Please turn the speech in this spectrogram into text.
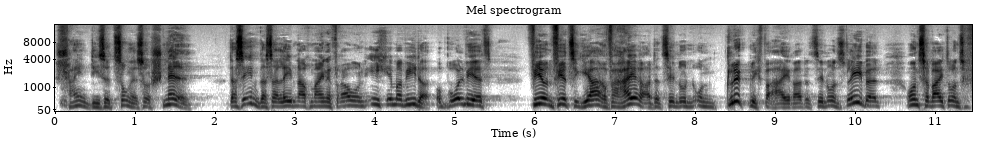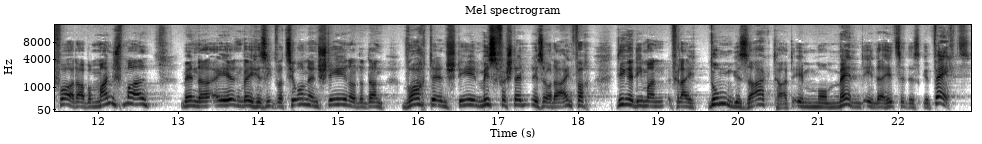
scheint diese Zunge so schnell. Das eben, das erleben auch meine Frau und ich immer wieder, obwohl wir jetzt 44 Jahre verheiratet sind und, und glücklich verheiratet sind, uns lieben und so weiter und so fort. Aber manchmal, wenn da irgendwelche Situationen entstehen oder dann Worte entstehen, Missverständnisse oder einfach Dinge, die man vielleicht dumm gesagt hat im Moment in der Hitze des Gefechts,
